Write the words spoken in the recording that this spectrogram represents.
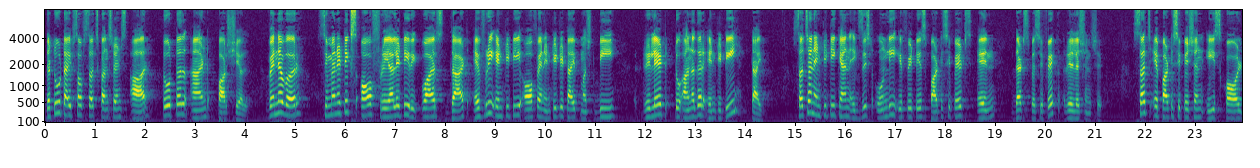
The two types of such constraints are total and partial. Whenever semantics of reality requires that every entity of an entity type must be relate to another entity type. Such an entity can exist only if it is participates in that specific relationship. Such a participation is called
